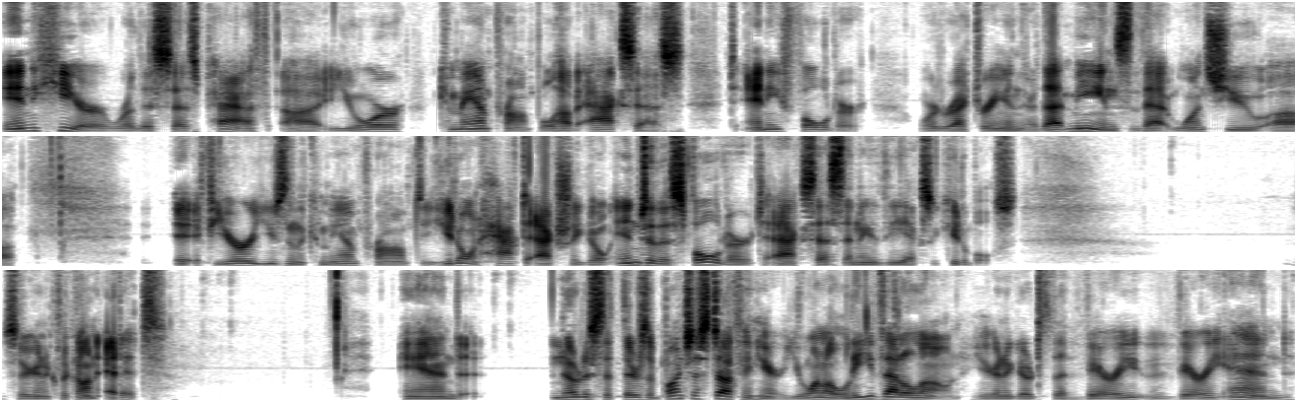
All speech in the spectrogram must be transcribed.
in here where this says path, uh, your command prompt will have access to any folder or directory in there. That means that once you uh, if you're using the command prompt, you don't have to actually go into this folder to access any of the executables. So you're going to click on Edit. And notice that there's a bunch of stuff in here. You want to leave that alone. You're going to go to the very, very end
